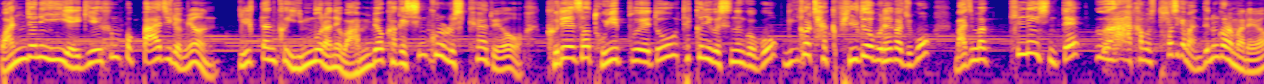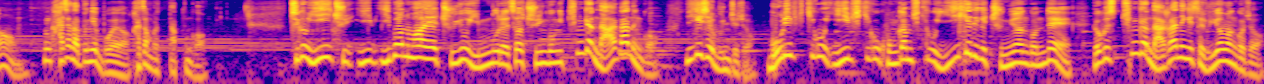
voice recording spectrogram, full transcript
완전히 이 얘기에 흠뻑 빠지려면 일단 그 인물 안에 완벽하게 싱크로를 시켜야 돼요. 그래서 도입부에도 테크닉을 쓰는 거고 이걸 잘 빌드업을 해가지고 마지막 킬링신 때 으악 하면서 터지게 만드는 거란 말이에요. 그럼 가장 나쁜 게 뭐예요? 가장 나쁜 거. 지금 이, 주, 이 이번 화의 주요 인물에서 주인공이 튕겨 나가는 거. 이게 제일 문제죠. 몰입시키고 이입시키고 공감시키고 이게 되게 중요한 건데 여기서 튕겨 나가는 게 제일 위험한 거죠.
